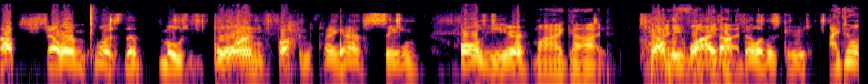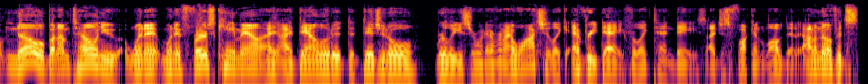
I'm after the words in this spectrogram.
That film was the most boring fucking thing I've seen all year. My God! Tell My me why that God. film is good. I don't know, but I'm telling you, when it when it first came out, I, I downloaded the digital release or whatever, and I watch it like every day for like ten days. I just fucking loved it. I don't know if it's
